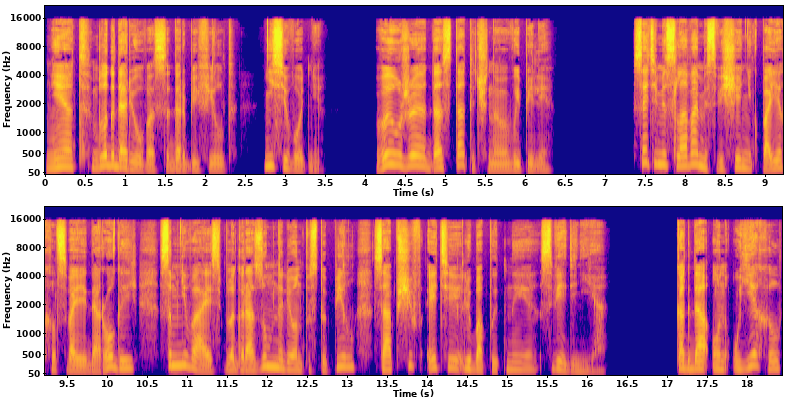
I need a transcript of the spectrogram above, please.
«Нет, благодарю вас, Дорбифилд, не сегодня. Вы уже достаточно выпили». С этими словами священник поехал своей дорогой, сомневаясь, благоразумно ли он поступил, сообщив эти любопытные сведения. Когда он уехал,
